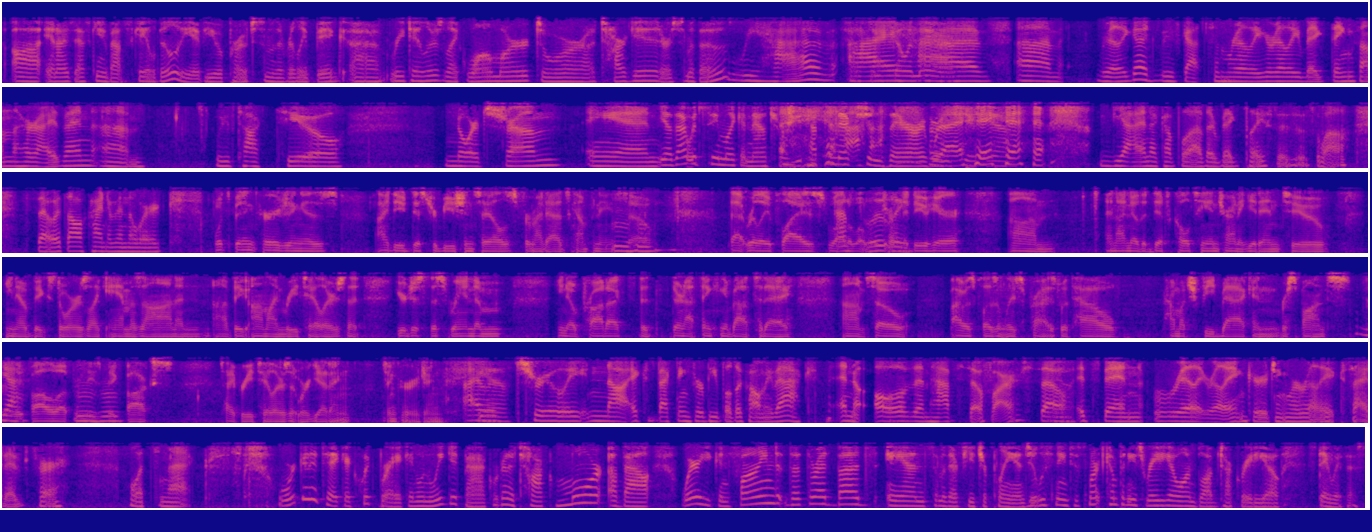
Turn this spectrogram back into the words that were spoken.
uh, and I was asking about scalability. Have you approached some of the really big uh, retailers like Walmart or uh, Target or some of those? We have. How's I going there? have. Um, really good. We've got some really, really big things on the horizon. Um, we've talked to Nordstrom and Yeah, that would seem like a natural. You'd have connections there, wouldn't right. you? Yeah. yeah, and a couple other big places as well. So it's all kind of in the works. What's been encouraging is I do distribution sales for my dad's company, so that really applies well to what we're trying to do here. Um, and I know the difficulty in trying to get into, you know, big stores like Amazon and uh, big online retailers that you're just this random, you know, product that they're not thinking about today. Um, so I was pleasantly surprised with how how much feedback and response, Yeah. really follow up from Mm-hmm. these big box type retailers that we're getting. It's encouraging. I Yeah. was truly not expecting for people to call me back, and all of them have so far. So Yeah. it's been really, really encouraging. We're really excited for what's next. We're going to take a quick break, and when we get back, we're going to talk more about where you can find the Thread Buds and some of their future plans. You're listening to Smart Companies Radio on Blog Talk Radio. Stay with us.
